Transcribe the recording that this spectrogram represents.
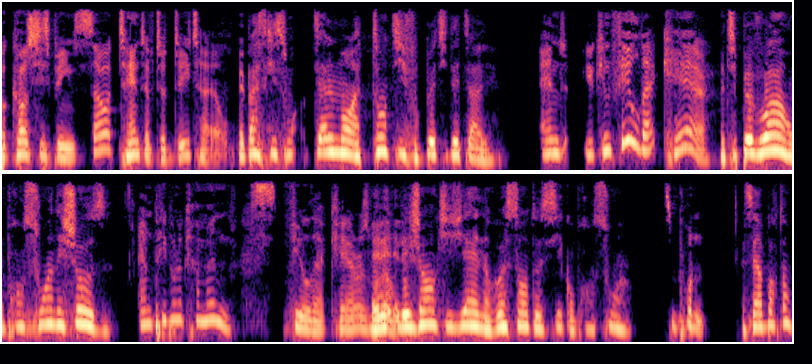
Because he's been so attentive to detail. Mais parce qu'ils sont tellement attentifs aux petits détails. And you can feel that care. Et tu peux voir, on prend soin des choses. And people who come in feel that care as Et well. les, les gens qui viennent ressentent aussi qu'on prend soin. It's important. Et C'est important.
